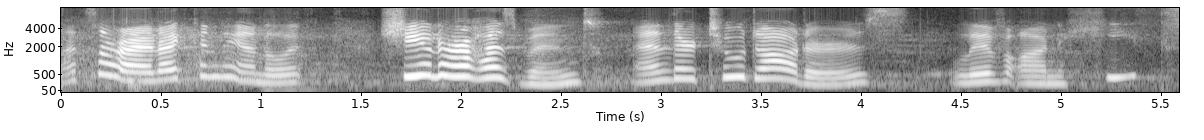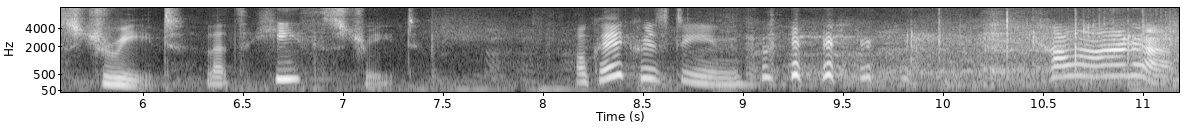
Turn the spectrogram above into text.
that's all right, I can handle it. She and her husband and their two daughters live on Heath Street. That's Heath Street. Okay, Christine. Come on up.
